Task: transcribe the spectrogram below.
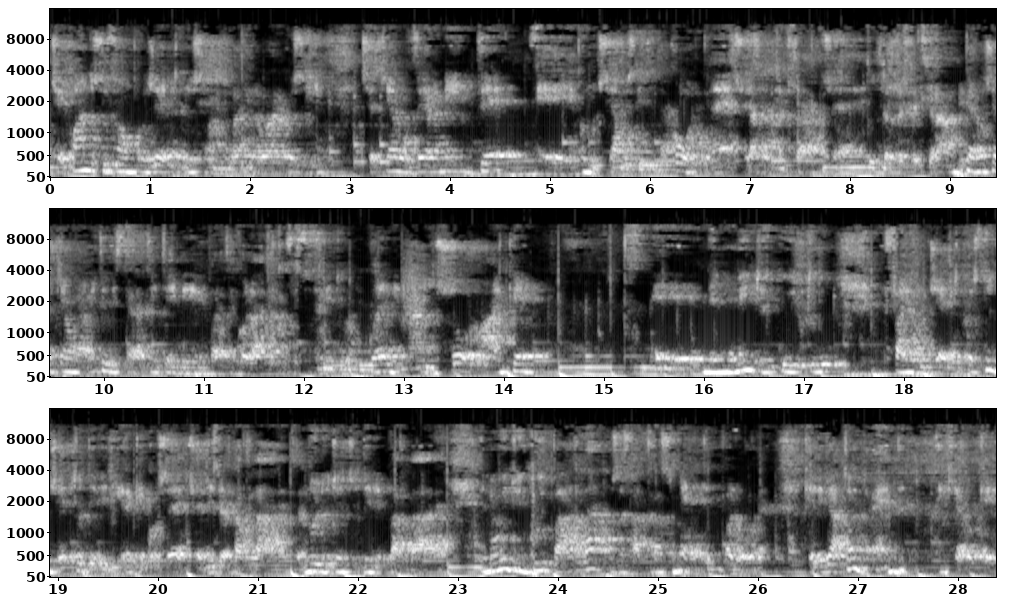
Cioè quando si fa un progetto, noi siamo abituati a lavorare così, cerchiamo veramente, e poi non siamo scritti da corpo, eh, cioè, chiaro, cioè, tutto è perfezionabile. Però cerchiamo veramente di stare attenti ai minimi particolari, confezionamento come quelli, ma non solo, anche e nel momento in cui tu fai un oggetto, questo oggetto deve dire che cos'è, cioè deve parlare, noi l'oggetto deve parlare. Nel momento in cui parla, cosa fa? Trasmette un valore che è legato al brand, è chiaro che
